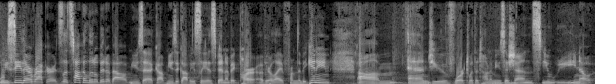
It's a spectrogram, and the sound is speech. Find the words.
we see their records. Let's talk a little bit about music. Uh, music obviously has been a big part of your life from the beginning, um, and you've worked with a ton of musicians. You, you know,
